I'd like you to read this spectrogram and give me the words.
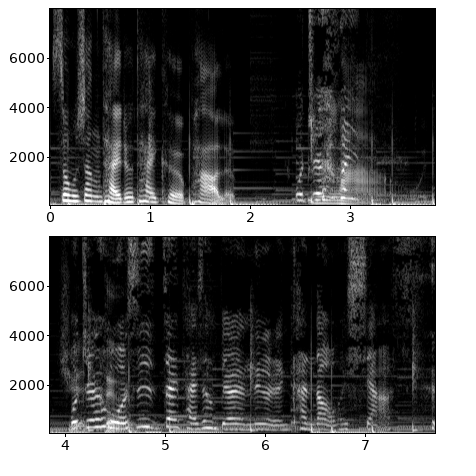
送上台就太可怕了我觉得会，啦。我觉得我是在台上表演那个人看到我会吓死。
